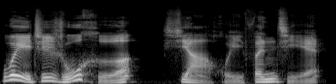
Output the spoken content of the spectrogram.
未知如何，下回分解。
